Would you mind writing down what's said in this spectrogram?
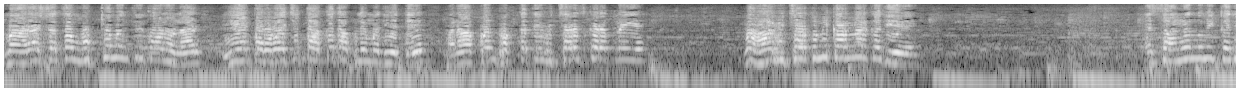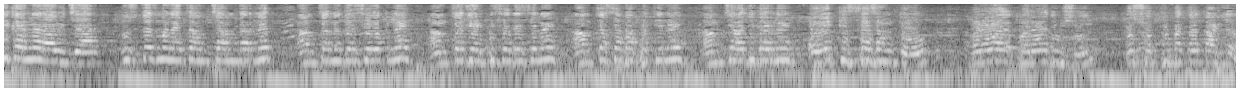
महाराष्ट्राचा मुख्यमंत्री कोण होणार हे ठरवायची ताकद आपल्यामध्ये येते. आणि आपण फक्त ते विचारच करत नाहीये. मग हा विचार तुम्ही करणार कधी आहे? सांगा तुम्ही कधी करणार हा विचार? नुसतंच म्हणायचं आमचे आमदार नाहीत आमचा नगरसेवक नाही आमचा जेडपी सदस्य नाही आमचा सभापती नाही आमचे अधिकार नाही. एक किस्सा सांगतो. परवा परवा दिवशी ते शुद्धीपत्र काढलं.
